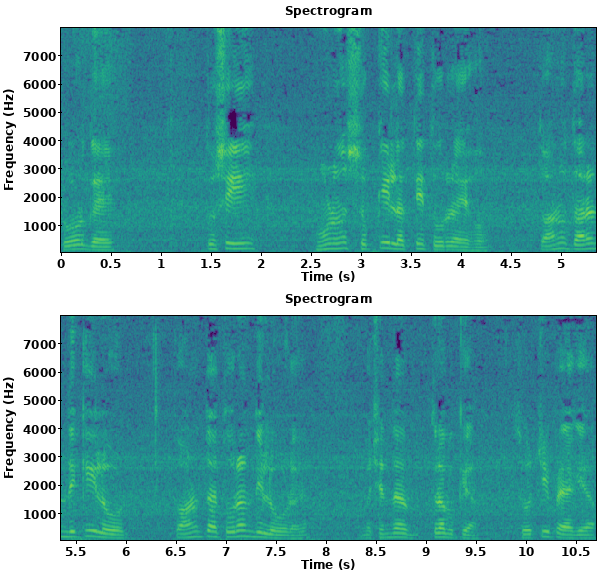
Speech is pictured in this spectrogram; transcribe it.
ਛੋੜ ਗਏ। ਤੁਸੀਂ ਹੁਣ ਸੁੱਕੀ ਲੱਤੀ ਤੁਰ ਰਹੇ ਹੋ। ਤੁਹਾਨੂੰ ਤਰਨ ਦੀ ਕੀ ਲੋੜ? ਤੁਹਾਨੂੰ ਤਾਂ ਤੁਰਨ ਦੀ ਲੋੜ ਹੈ। ਮਛਿੰਦਰ ਤਰਬ ਗਿਆ। ਸੋਚੀ ਪੈ ਗਿਆ।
